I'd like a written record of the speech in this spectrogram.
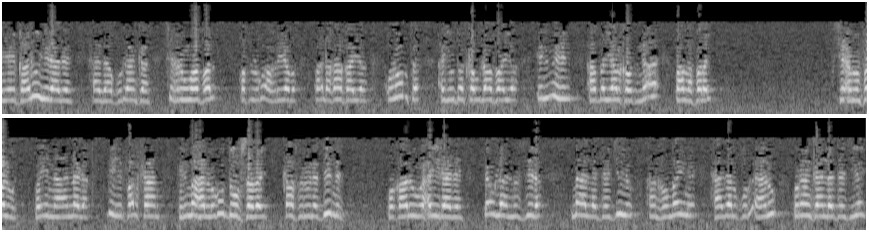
أي قالوا يرادين هذا قرآن كان سحر وفل وفل أغريبا فلقاقايا قلوبت. أيودتك ولافايا علمه. أبيا الكوتنا والله فلي. سحر فلوي وإنا أنك به فالكان المهل لقود صدي كافرون الدين. وقالوا وحيرادا لولا نزل ما لدجي عن رمين هذا القرآن. قرآن كان لدجي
